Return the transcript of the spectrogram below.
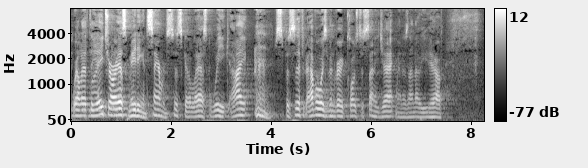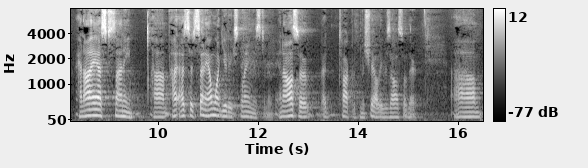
well, at the mind. HRS meeting in San Francisco last week, I specifically, I've always been very close to Sonny Jackman, as I know you have. And I asked Sonny, um, I, I, said, Sonny, I want you to explain this to me. And I also I talked with Michel, he was also there. Um,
